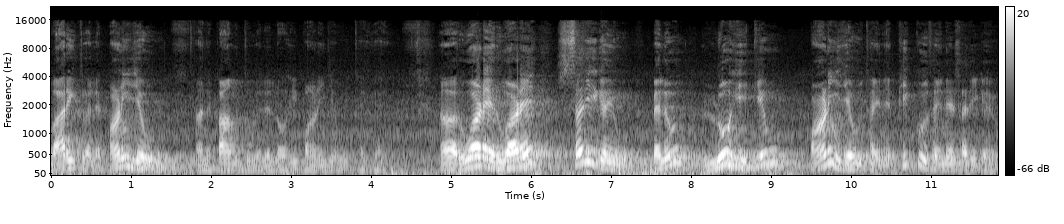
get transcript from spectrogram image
વારીતું એટલે પાણી જેવું અને પામતું એટલે લોહી પાણી જેવું થઈ ગયું. રૂવાડે રૂવાડે સરી ગયું. પેલું લોહી કેવું? પાણી જેવું થઈને ફીક્કું થઈને સરી ગયું.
